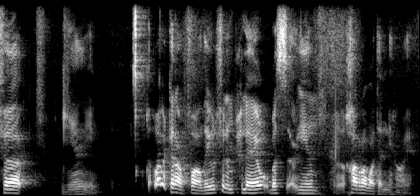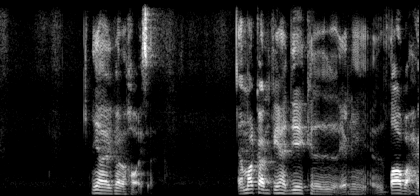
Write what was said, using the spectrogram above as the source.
ف يعني ولا كلام فاضي والفيلم حلو بس يعني خربت النهاية. نهاية كانت خايسة ما كان فيها ديك ال... يعني الطابع حق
